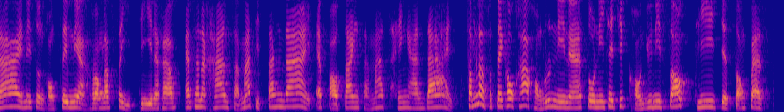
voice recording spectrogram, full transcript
ได้ ในส่วนของซิมเนี่ยรองรับ 4G นะครับ แอปธนาคารสามารถติดตั้งได้ แอปเป่าตังสามารถใช้งานได้ สำหรับสเปคคร่าวๆของรุ่นนี้นะ ตัวนี้ใช้ชิปของ Unisoc T7280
